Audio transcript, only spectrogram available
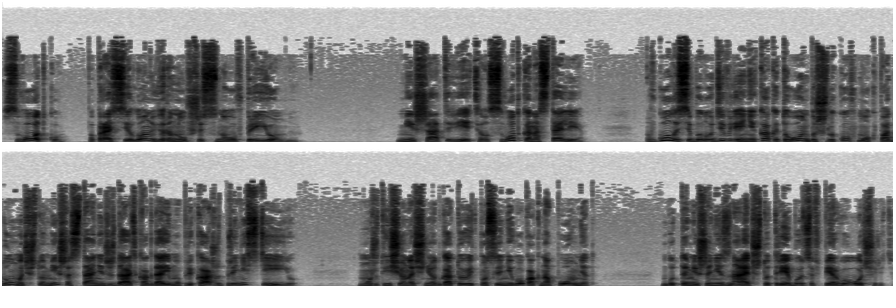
«Сводку!» — попросил он, вернувшись снова в приемную. Миша ответил, сводка на столе. В голосе было удивление, как это он, Башлыков, мог подумать, что Миша станет ждать, когда ему прикажут принести ее. Может, еще начнет готовить после него, как напомнят. Будто Миша не знает, что требуется в первую очередь.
